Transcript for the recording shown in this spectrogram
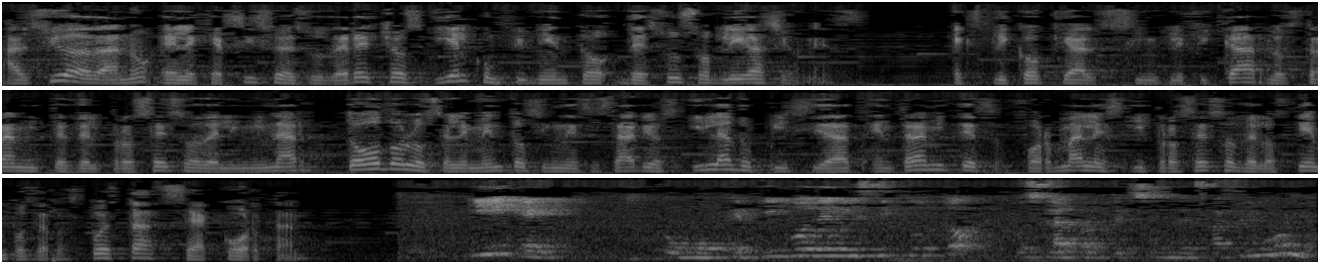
al ciudadano el ejercicio de sus derechos y el cumplimiento de sus obligaciones. Explicó que al simplificar los trámites del proceso de eliminar todos los elementos innecesarios y la duplicidad en trámites formales y procesos de los tiempos de respuesta se acortan. Y eh, como objetivo del instituto, pues la protección del patrimonio,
